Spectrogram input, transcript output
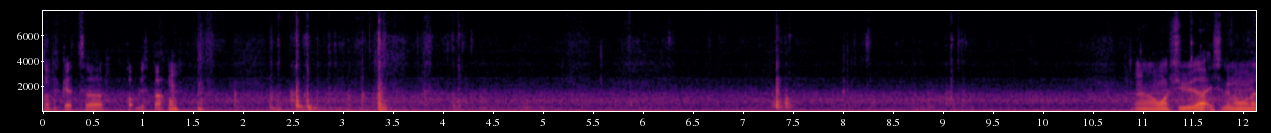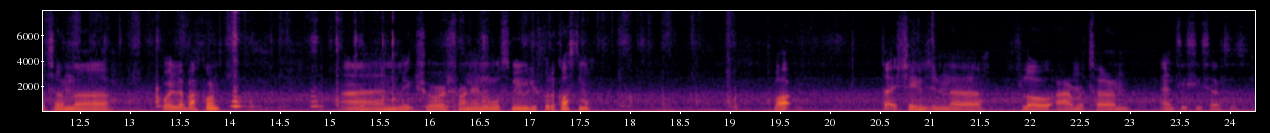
don't forget to pop this back on. And once you do that you're going to want to turn the boiler back on and make sure it's running all smoothly for the customer. But that is changing the flow and return NTC sensors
